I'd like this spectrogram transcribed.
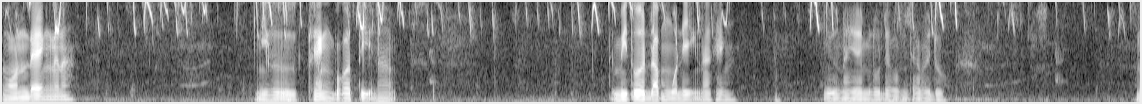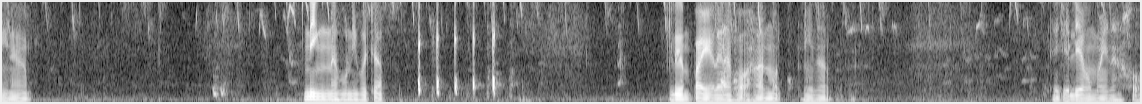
หงอนแดงแล้วนะ นี่คือแข้งปกตินะครับจะมีตัวดำกว่านี้อีกนะแข้งอยู่ไหนไม่รู้เดี๋ยวผมจับให้ดู นี่นะครับ นิ่งนะพวกนี้พอจับ เริ่มไปแล้วนะพอาหารหมดนี่นะครับเดี๋ยวจะเรียกว่าไหมนะ ขอ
